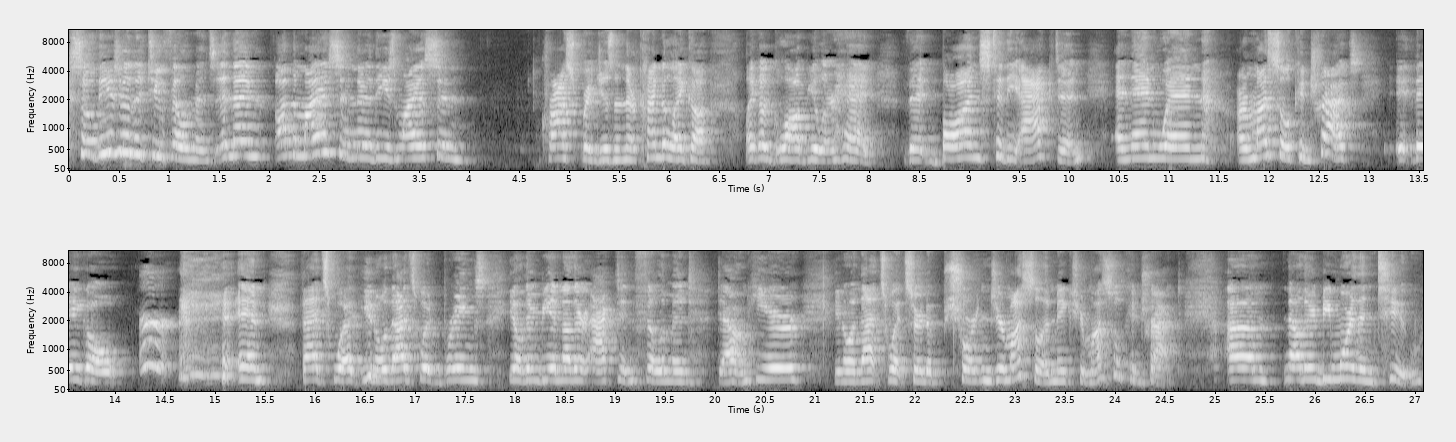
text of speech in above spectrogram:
so these are the two filaments. And then on the myosin, there are these myosin cross bridges and they're kind of like a like a globular head that bonds to the actin. And then when our muscle contracts, it, they go, and that's what, you know, that's what brings, you know, there'd be another actin filament down here, you know, and that's what sort of shortens your muscle and makes your muscle contract. Um, now there'd be more than two.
